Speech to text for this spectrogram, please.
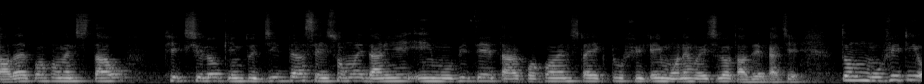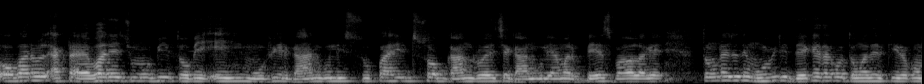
তাদের পারফরমেন্সটাও ঠিক ছিল, কিন্তু জিদ্দা সেই সময় দাঁড়িয়ে এই মুভিতে তার পারফরমেন্সটা একটু ফিকেই মনে হয়েছিল তাদের কাছে। তো মুভিটি ওভারঅল একটা অ্যাভারেজ মুভি তবে এই মুভির গানগুলি সুপারহিট সব গান রয়েছে, গানগুলি আমার বেশ ভালো লাগে। তোমরা যদি মুভিটি দেখে থাকো, তোমাদের কীরকম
